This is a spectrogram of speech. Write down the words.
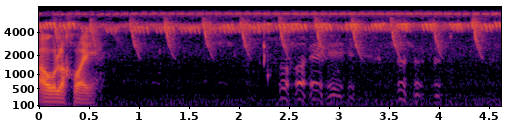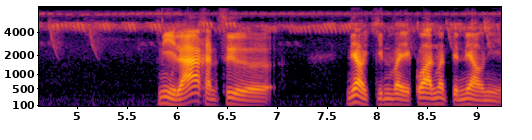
เอาละคอย นี่ละขันซื้อแนวกินไว้ก้อนมันเป็นแนวนี้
